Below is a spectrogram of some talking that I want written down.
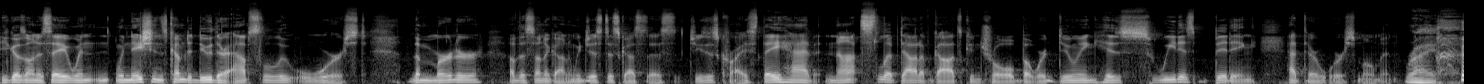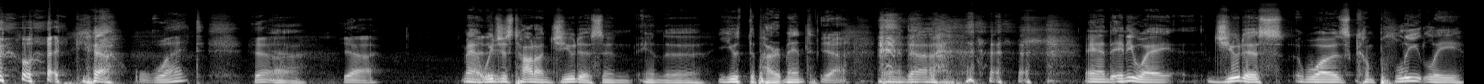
he goes on to say when when nations come to do their absolute worst the murder of the son of god and we just discussed this jesus christ they had not slipped out of god's control but were doing his sweetest bidding at their worst moment Right. like Yeah. what yeah Yeah. yeah Man, we just taught on Judas in in the youth department. yeah and uh, and anyway, Judas was completely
